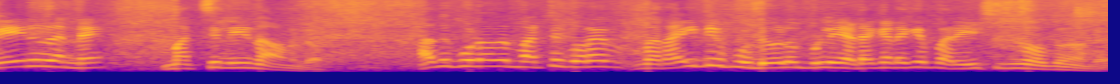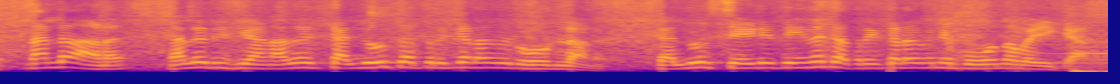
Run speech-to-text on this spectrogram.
പേര് തന്നെ മച്ചിലി എന്നാണല്ലോ. അതുകൂടാതെ മറ്റു കുറേ വെറൈറ്റി ഫുഡുകളും പുള്ളി ഇടയ്ക്കിടയ്ക്ക് പരീക്ഷിച്ച് നോക്കുന്നുണ്ട്. നല്ലതാണ്. നല്ല രുചിയാണ്. അത് കല്ലൂർ കത്രിക്കടവ് റോഡിലാണ് കല്ലൂർ സ്റ്റേഡിയത്തിൽ നിന്ന് കത്രിക്കടവിന് പോകുന്ന വഴിക്കാണ്.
